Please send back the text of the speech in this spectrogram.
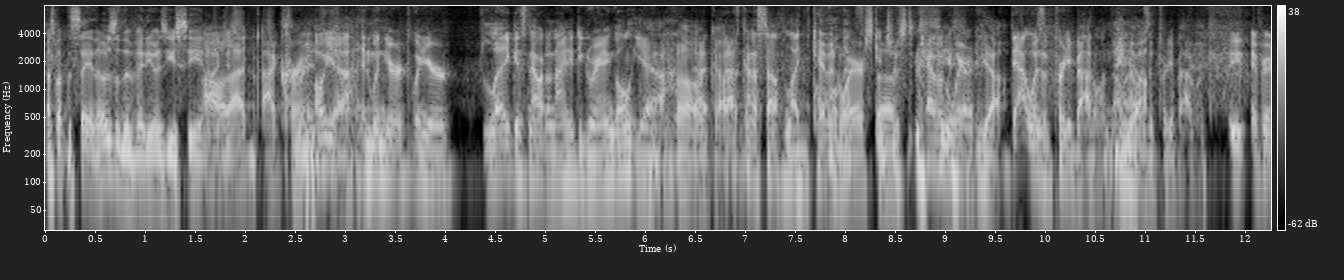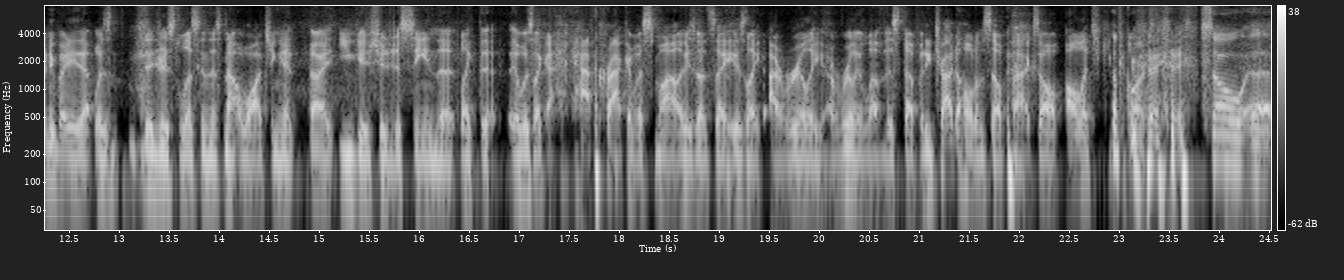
was about to say, those are the videos you see. And oh, I just, I, I cringe. Oh yeah. and when you're when your leg is now at a ninety degree angle, yeah, Oh, that, God. that's kind of stuff. I'm like Kevin oh, Ware stuff. interesting. Kevin Ware, Yeah. that was a pretty bad one. though. Yeah. That was a pretty bad one. if anybody that was they're just listening to this not watching it uh, you guys should have just seen the like the it was like a half crack of a smile he was about to say he was like i really i really love this stuff but he tried to hold himself back so i'll, I'll let you keep Of going. course. So uh,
